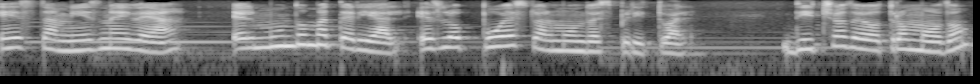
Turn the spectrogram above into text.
esta misma idea, el mundo material es lo opuesto al mundo espiritual. Dicho de otro modo,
